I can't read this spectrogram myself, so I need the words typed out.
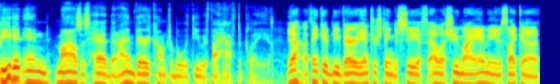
beat it in Myles's head that I am very comfortable with you if I have to play you. Yeah, I think it would be very interesting to see if LSU Miami is like a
